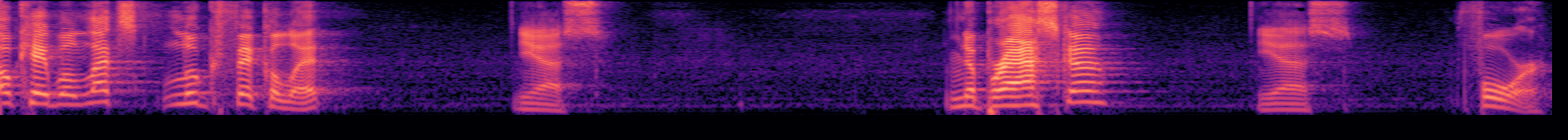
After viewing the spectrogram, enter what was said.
okay. Well, let's Luke Fickell it. Yes. Nebraska, Yes. four.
